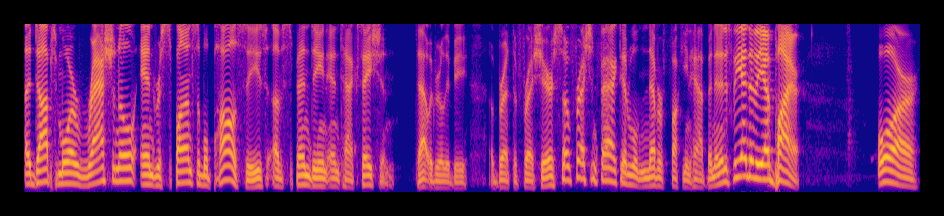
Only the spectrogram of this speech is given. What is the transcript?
adopt more rational and responsible policies of spending and taxation. That would really be a breath of fresh air. So fresh, in fact, it will never fucking happen. And it's the end of the empire. Or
